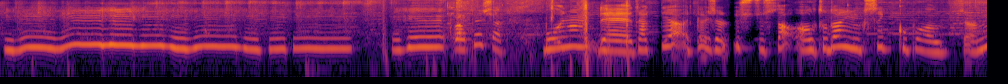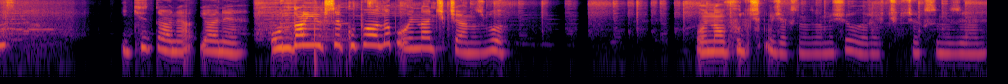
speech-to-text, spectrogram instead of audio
Arkadaşlar bu oyunun e, taktiği arkadaşlar üst üste 6'dan yüksek kupa alacağınız iki tane yani ondan yüksek kupa alıp oyundan çıkacağınız bu. Oyundan full çıkmayacaksınız ama şey olarak çıkacaksınız yani.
